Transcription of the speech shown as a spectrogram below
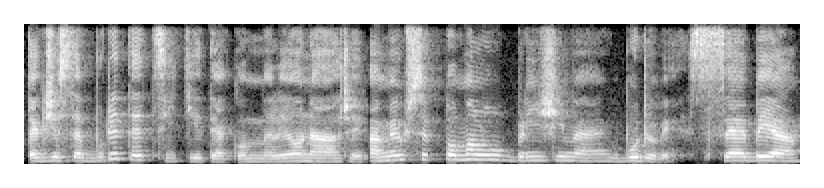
takže se budete cítit jako milionáři. A my už se pomalu blížíme k budově Sebia,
